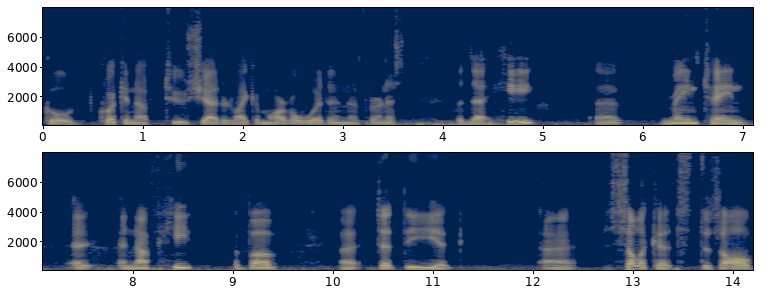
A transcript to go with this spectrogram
cooled quick enough to shatter like a marble would in a furnace. But that heat uh, maintained uh, enough heat above uh, that the uh, uh, silicates dissolve,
